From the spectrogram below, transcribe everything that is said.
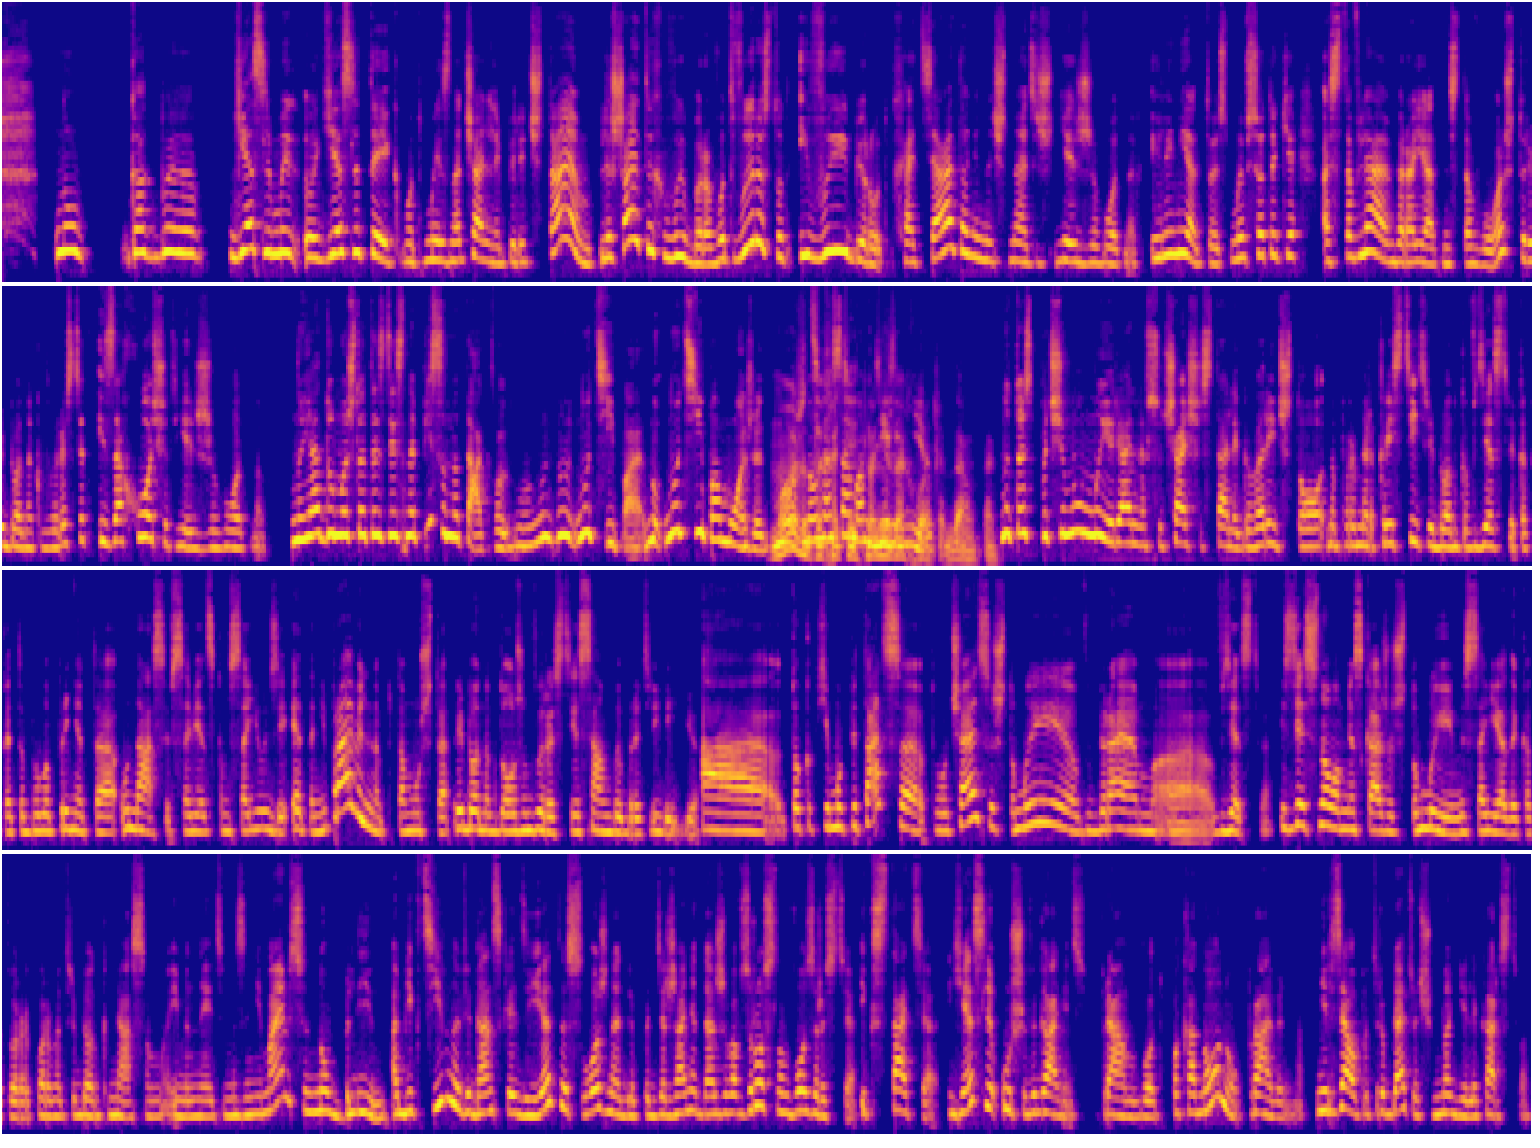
Ну, как бы... Если мы, э, если тейк, вот мы изначально перечитаем, лишает их выбора. Вот вырастут и выберут, хотят они начинать есть животных или нет. То есть мы все-таки оставляем вероятность того, что ребенок вырастет и захочет есть животных. Но я думаю, что это здесь написано так, вот, ну, ну, ну, типа, ну, ну типа может, но- Может но, на захотеть, самом но не деле нет. захочет. Да, вот так. Ну, то есть, почему мы реально все чаще стали говорить, что, например, крестить ребенка в детстве, как это было принято у нас и в Советском Союзе, это неправильно, потому что ребенок должен вырасти и сам выбрать религию. А то, как ему питаться, получается, что мы выбираем э, в детстве. И здесь снова мне скажут, что мы мясоеды, которые кормят ребенка мясом, именно этим и занимаемся. Но, блин, объективно веганская диета сложная для поддержания даже во взрослом возрасте. И, кстати, если уж веганить прям вот по канону правильно, нельзя употреблять очень многие лекарства.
